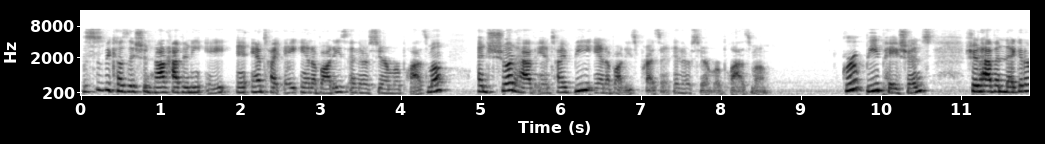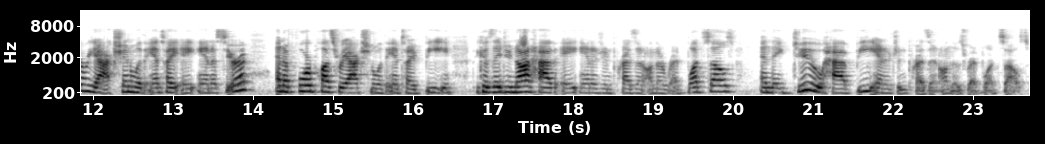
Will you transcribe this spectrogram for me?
This is because they should not have any anti-A antibodies in their serum or plasma and should have anti-B antibodies present in their serum or plasma. Group B patients should have a negative reaction with anti-A antisera and a 4 plus reaction with anti-B because they do not have A antigen present on their red blood cells and they do have B antigen present on those red blood cells.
